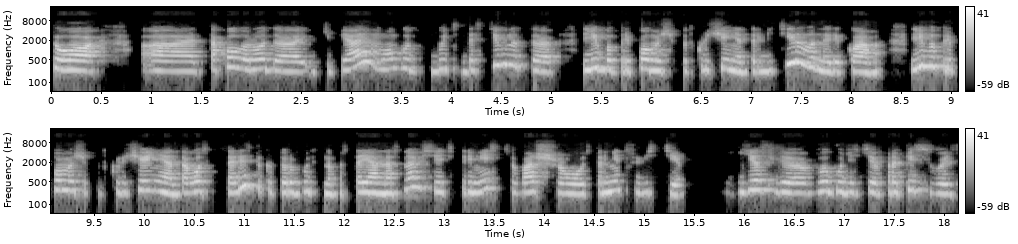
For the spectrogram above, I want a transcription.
то э, такого рода KPI могут быть достигнуты либо при помощи подключения таргетированной рекламы, либо при помощи подключения того специалиста, который будет на постоянной основе все эти три месяца вашу страницу вести. Если вы будете прописывать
